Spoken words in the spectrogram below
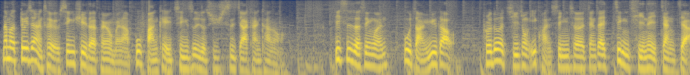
那么对这辆车有兴趣的朋友们啊，不妨可以亲自的去试驾看看哦。第四则新闻，部长预告，Prodo 其中一款新车将在近期内降价。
